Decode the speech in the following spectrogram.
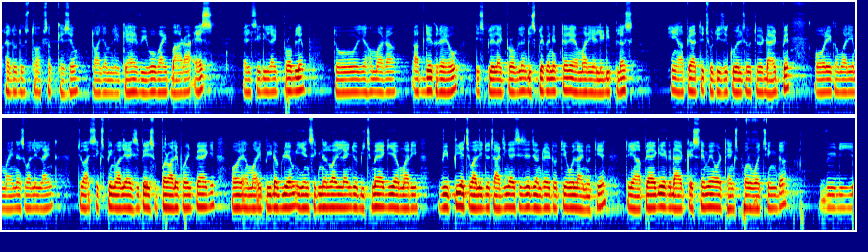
Hello दोस्तों, आप सब कैसे हो? तो आज हम लेके आए वीवो वाई बारह एस एलसीडी लाइट प्रॉब्लम तो ये हमारा, आप देख रहे हो display light problem display connector है, हमारी एलईडी प्लस ये यहाँ पे आती है, छोटी सी कोयल से होती है डायट पे। और एक हमारी माइनस वाली लाइन जो सिक्स पिन वाली आईसी पे इस ऊपर वाले पॉइंट पे आएगी। और हमारी P W M E N signal वाली लाइन जो बीच में आएगी, हमारी वी पी एच वाली जो चार्जिंग आईसी से जनरेट होती है, वो लाइन होती है। तो यहाँ पे आएगी एक डायट के हिस्से में और thanks for watching the video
